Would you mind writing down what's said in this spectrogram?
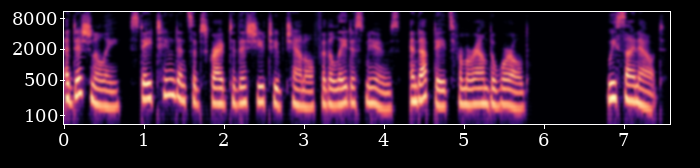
Additionally, stay tuned and subscribe to this YouTube channel for the latest news and updates from around the world. We sign out.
